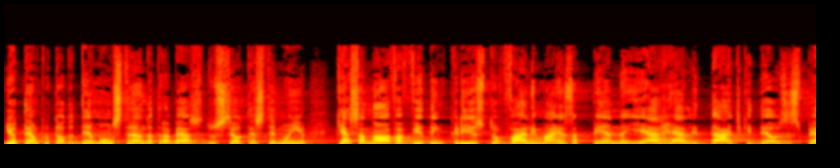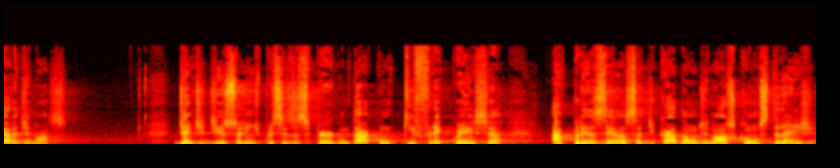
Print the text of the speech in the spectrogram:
e o tempo todo demonstrando através do seu testemunho que essa nova vida em Cristo vale mais a pena e é a realidade que Deus espera de nós. Diante disso, a gente precisa se perguntar com que frequência a presença de cada um de nós constrange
